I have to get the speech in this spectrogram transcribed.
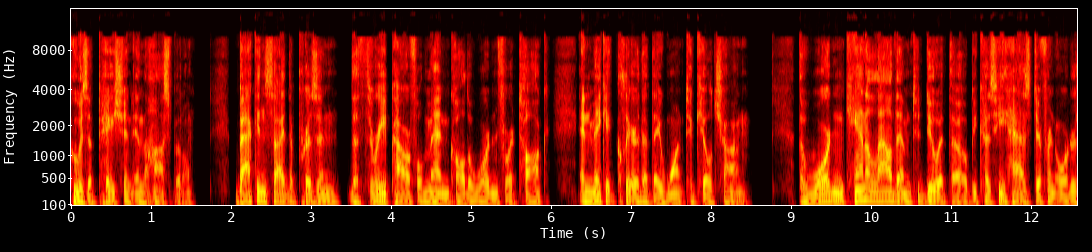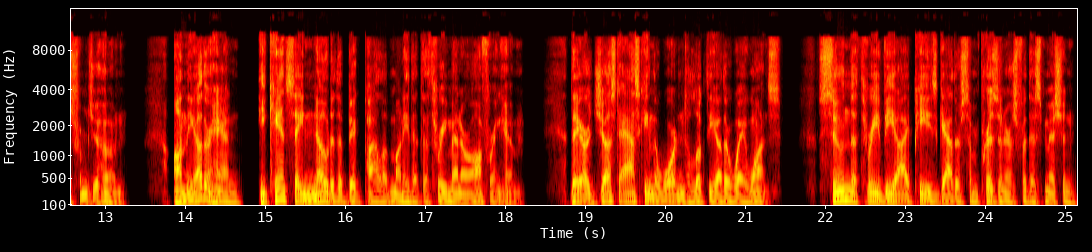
who is a patient in the hospital. Back inside the prison, the three powerful men call the warden for a talk and make it clear that they want to kill Chang. The warden can't allow them to do it, though, because he has different orders from Jihun. On the other hand, he can't say no to the big pile of money that the three men are offering him. They are just asking the warden to look the other way once. Soon the three VIPs gather some prisoners for this mission,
